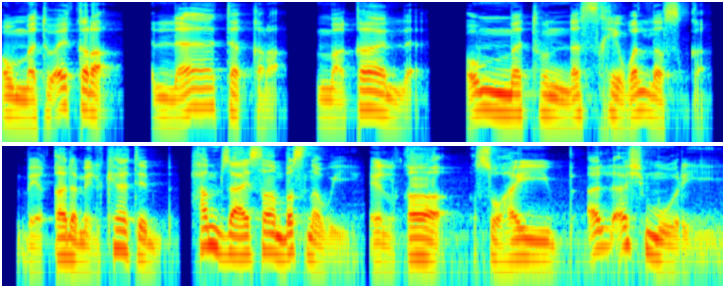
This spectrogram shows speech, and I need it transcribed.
أمة اقرأ لا تقرأ. مقال أمة النسخ واللصق. بقلم الكاتب حمزة عصام بصنوي إلقاء صهيب الأشموري.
